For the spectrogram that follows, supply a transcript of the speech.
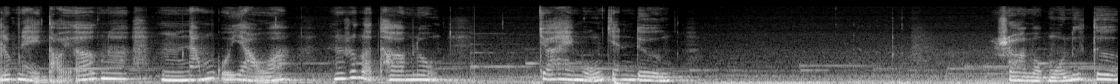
Lúc này tỏi ớt nó nóng của dầu á, nó rất là thơm luôn. Cho hai muỗng chanh đường. Rồi một muỗng nước tương.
